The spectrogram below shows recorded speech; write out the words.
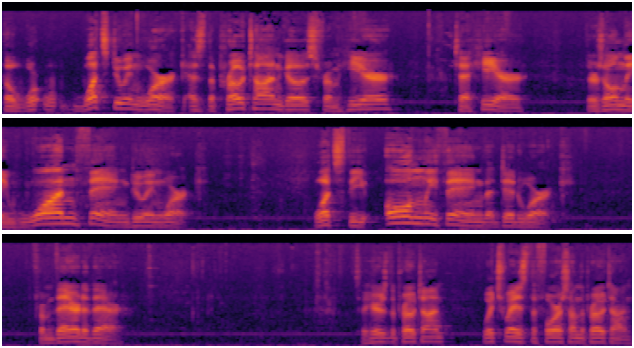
the wor- what's doing work as the proton goes from here to here, there's only one thing doing work. What's the only thing that did work from there to there? So here's the proton. Which way is the force on the proton?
